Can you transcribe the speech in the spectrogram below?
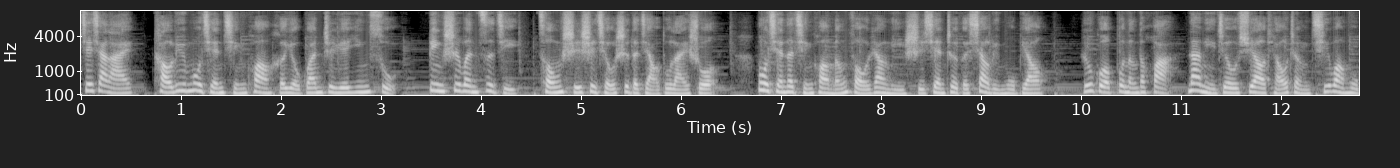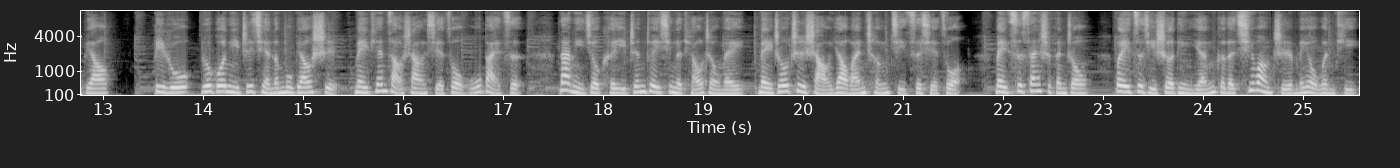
接下来，考虑目前情况和有关制约因素，并试问自己：从实事求是的角度来说，目前的情况能否让你实现这个效率目标？如果不能的话，那你就需要调整期望目标。比如，如果你之前的目标是每天早上写作五百字，那你就可以针对性的调整为每周至少要完成几次写作，每次三十分钟。为自己设定严格的期望值没有问题，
